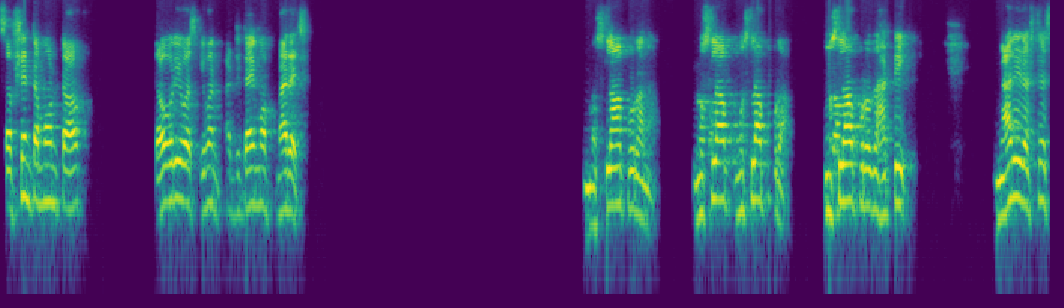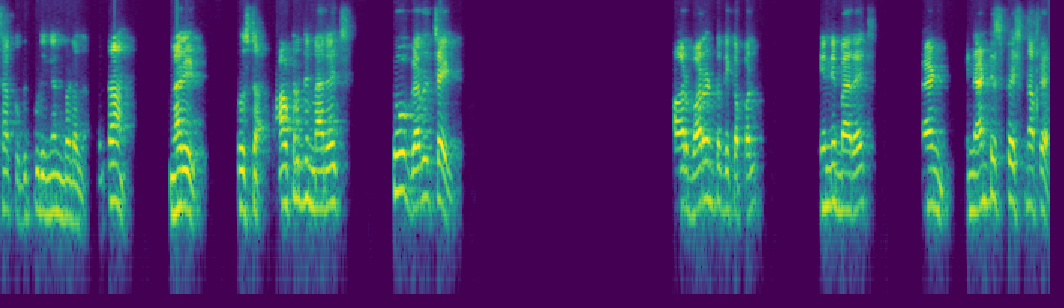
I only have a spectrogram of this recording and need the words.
sufficient amount of dowry was given at the time of marriage. ಮುಸ್ಲಾಪುರನ ಮುಸ್ಲಾ ಮುಸ್ಲಾಪುರ ಮುಸ್ಲಾಪುರದ ಹಟ್ಟಿ ಮ್ಯಾರಿಡ್ ಅಷ್ಟೇ ಸಾಕು ಬಿಟ್ಬಿಡಿ ಇನ್ನೇನ್ ಬೇಡಲ್ಲ ಆಯ್ತಾ married first after the marriage to girl child are born to the couple in the marriage and in anticipation of a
